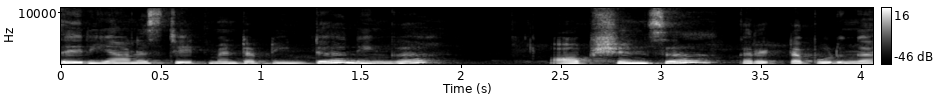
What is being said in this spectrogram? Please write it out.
சரியான ஸ்டேட்மெண்ட் அப்படின்ட்டு நீங்கள் ஆப்ஷன்ஸு கரெக்டாக போடுங்க.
